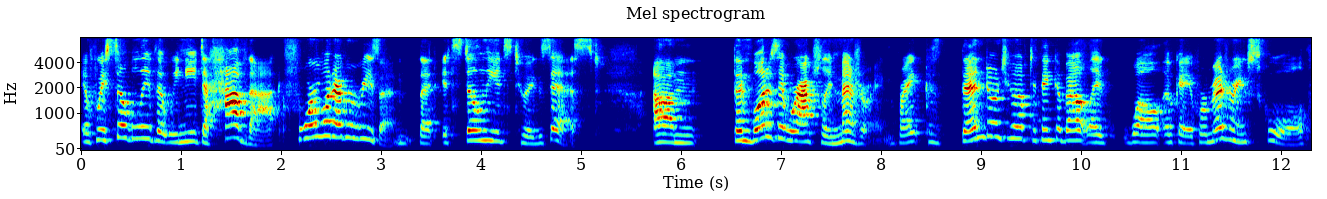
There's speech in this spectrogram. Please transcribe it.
If we still believe that we need to have that for whatever reason that it still needs to exist um, then what is it we're actually measuring, right? Because then don't you have to think about like, well, okay, if we're measuring school,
